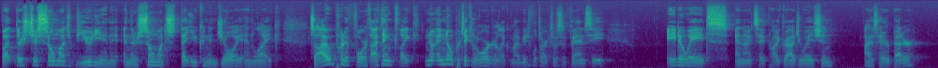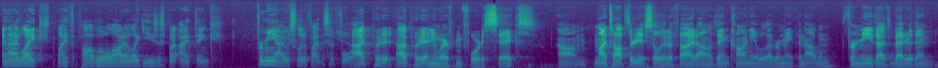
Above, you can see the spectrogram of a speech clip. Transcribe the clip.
but there's just so much beauty in it and there's so much that you can enjoy and like so i would put it forth i think like no in no particular order like my beautiful dark twisted fantasy 808s and i'd say probably graduation i say are better and i like life of pablo a lot i like jesus but i think for me i would solidify this at four I'd put it I'd put it anywhere from four to six. Um, my top three is solidified. I don't think Kanye will ever make an album. For me, that's better than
